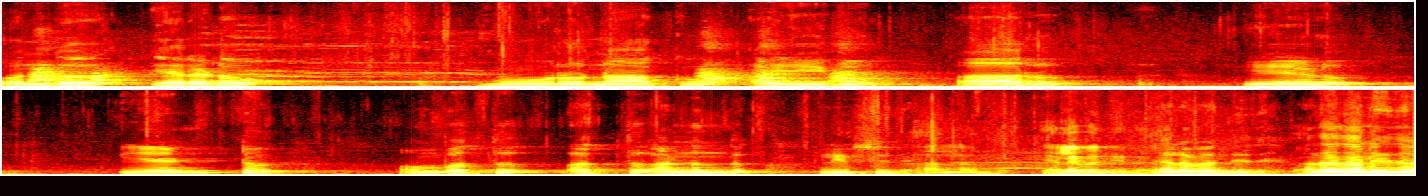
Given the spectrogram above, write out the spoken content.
ಒಂದು ಎರಡು ಮೂರು ನಾಲ್ಕು ಐದು ಆರು ಏಳು ಎಂಟು ಒಂಬತ್ತು ಹತ್ತು ಹನ್ನೊಂದು ಲೀವ್ಸ್ ಇದೆ. ಹನ್ನೊಂದು. ಎಲೆ ಬಂದಿದೆ. ಎಲೆ ಬಂದಿದೆ. ಅದೇ ನಾನು ಇದು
